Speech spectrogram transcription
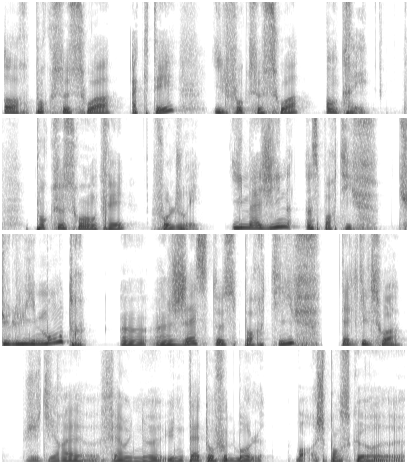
Or, pour que ce soit acté, il faut que ce soit ancré. Pour que ce soit ancré, faut le jouer. Imagine un sportif. Tu lui montres un, un geste sportif tel qu'il soit. Je dirais euh, faire une, une tête au football. Bon, je pense que euh,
